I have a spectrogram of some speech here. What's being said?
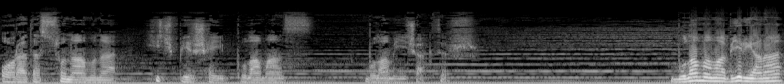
orada su namına hiçbir şey bulamaz, bulamayacaktır. Bulamama bir yana,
